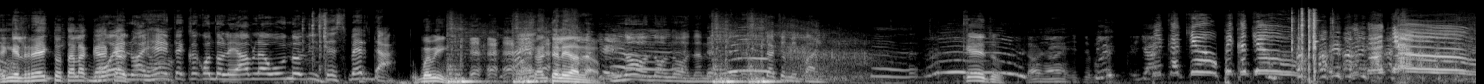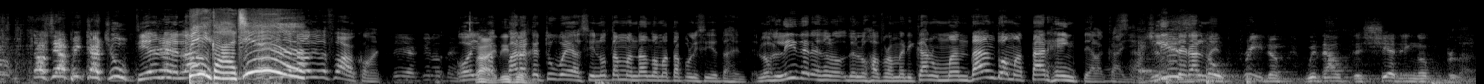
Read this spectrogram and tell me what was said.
En el recto está la caca. Bueno, hay gente que cuando le habla a uno dice, es verdad. Huevín. Al lado. No, no, no, no, no. Muchacho, mi pana. ¿Qué es esto? Pikachu, Pikachu, Pikachu. No sea Pikachu. Tiene el Pikachu. ¿Tiene el audio de Falcon. Oye, Ay, pa- dice- para que tú veas si no están mandando a matar policía esta gente. Los líderes de, los- de los afroamericanos mandando a matar gente a la calle. There Literalmente. no freedom without the shedding of blood.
